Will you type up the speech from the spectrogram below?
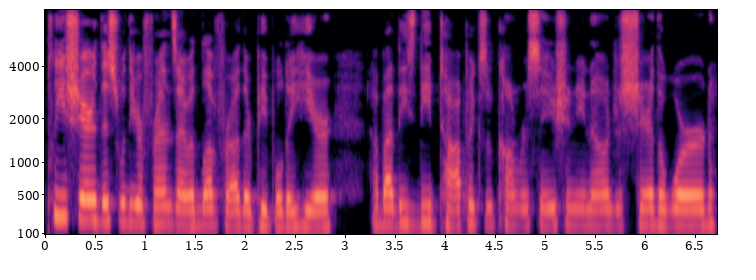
please share this with your friends. I would love for other people to hear about these deep topics of conversation, you know, just share the word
